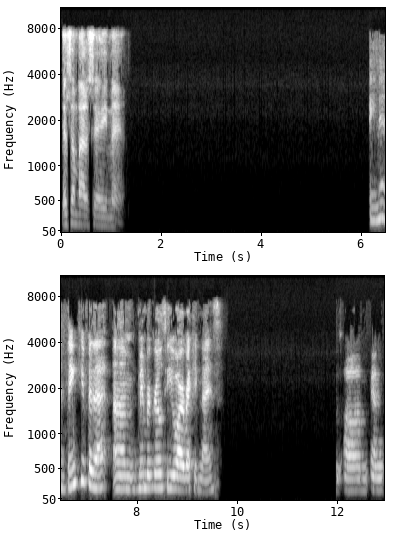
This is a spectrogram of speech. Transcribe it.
Let somebody say amen. Amen. Thank you for that. Um, Member Grills, you are recognized. Um, and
